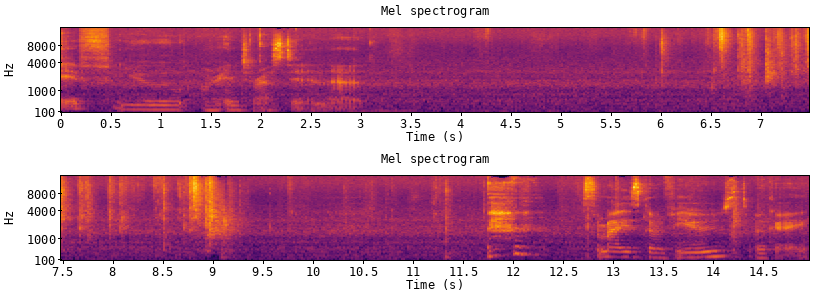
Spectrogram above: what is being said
if you are interested in that. Somebody's confused. Okay.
